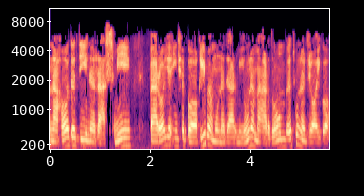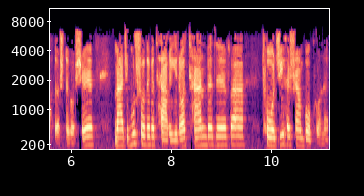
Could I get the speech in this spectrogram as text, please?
نهاد دین رسمی برای اینکه باقی بمونه در میون مردم بتونه جایگاه داشته باشه مجبور شده به تغییرات تن بده و توجیهش هم بکنه.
